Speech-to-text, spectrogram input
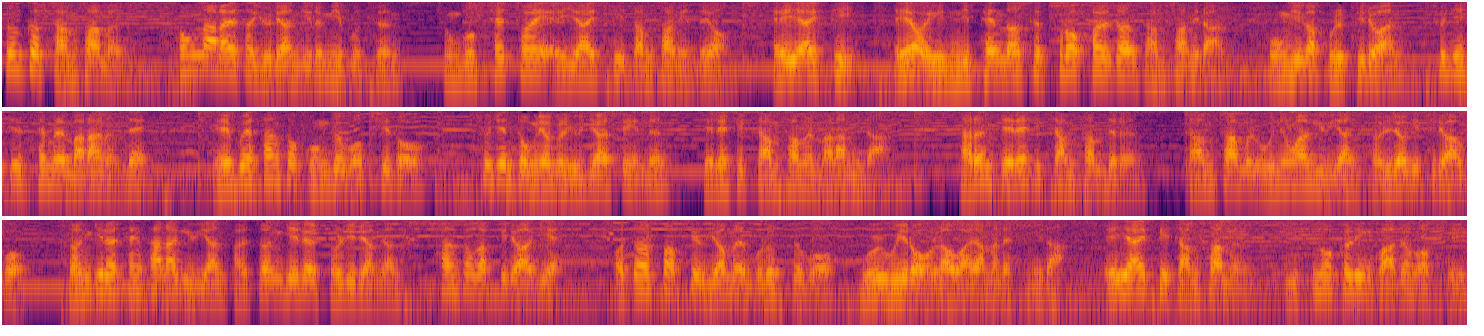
송급 잠수함은 송나라에서 유래한 이름이 붙은 중국 최초의 AIP 잠수함인데요. AIP, Air Independent Propulsion 잠수함이란 공기가 불필요한 추진 시스템을 말하는데 내부의 산소 공급 없이도 추진 동력을 유지할 수 있는 재래식 잠수함을 말합니다. 다른 재래식 잠수함들은 잠수함을 운용하기 위한 전력이 필요하고 전기를 생산하기 위한 발전기를 돌리려면 산소가 필요하기에 어쩔 수 없이 위험을 무릅쓰고 물 위로 올라와야만 했습니다. AIP 잠수함은 이 스노클링 과정 없이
